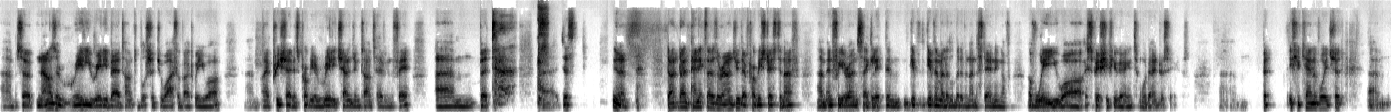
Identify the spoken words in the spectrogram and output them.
Um, so now's a really, really bad time to bullshit your wife about where you are. Um, I appreciate it's probably a really challenging time to having an affair, um, but uh, just you know, don't don't panic those around you. They're probably stressed enough, um, and for your own sake, let them give give them a little bit of an understanding of of where you are, especially if you're going into more dangerous areas. Um, but if you can avoid shit, um,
